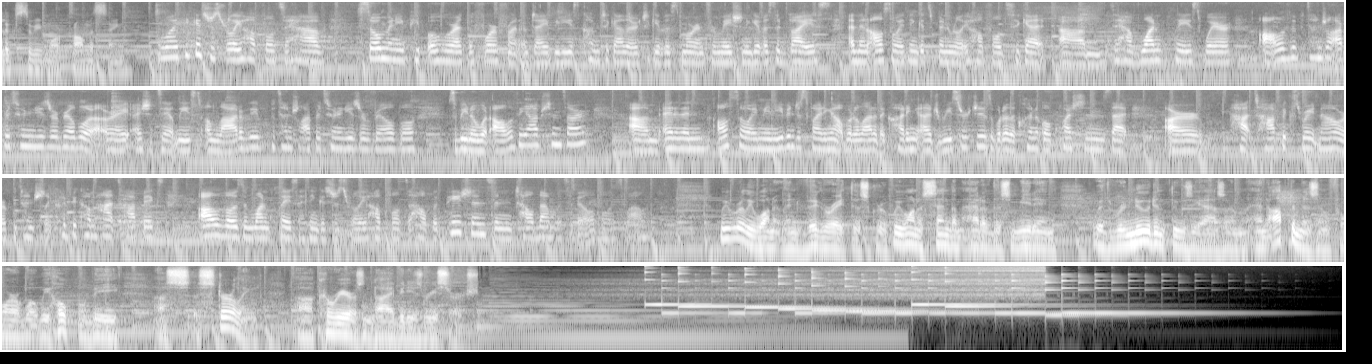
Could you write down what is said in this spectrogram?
looks to be more promising. Well, I think it's just really helpful to have so many people who are at the forefront of diabetes come together to give us more information, give us advice, and then also I think it's been really helpful to get um, to have one place where all of the potential opportunities are available, or I, I, should say at least a lot of the potential opportunities are available, so we know what all of the options are. Um, and then also, I mean, even just finding out what a lot of the cutting edge research is, what are the clinical questions that are hot topics right now or potentially could become hot topics, all of those in one place I think is just really helpful to help with patients and tell them what's available as well. We really want to invigorate this group. We want to send them out of this meeting with renewed enthusiasm and optimism for what we hope will be sterling uh, careers in diabetes research.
